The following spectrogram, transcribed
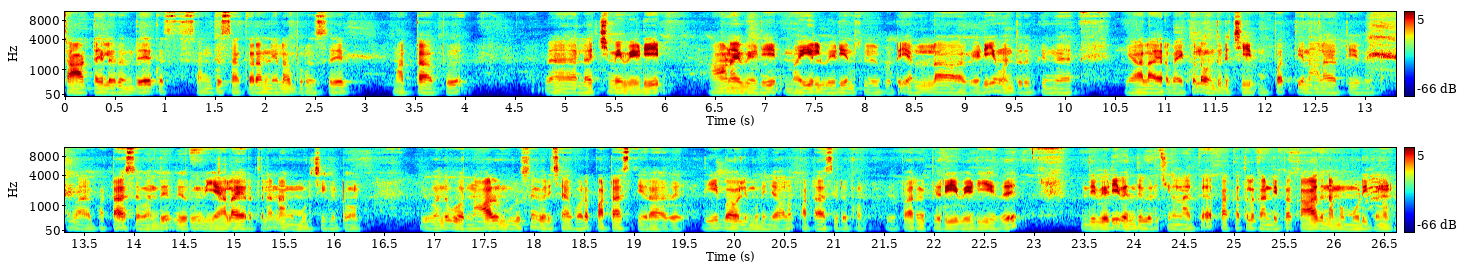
சாட்டையிலேருந்து சங்கு சக்கரம் நிலபுருசு மத்தாப்பு லட்சுமி வெடி ஆனை வெடி மயில் வெடின்னு சொல்லி போட்டு எல்லா வெடியும் வந்துருக்குங்க. ஏழாயிரம் ரூபாய்க்குள்ளே வந்துடுச்சு. முப்பத்தி நாலாயிரத்தி பட்டாசு வந்து வெறும் ஏழாயிரத்தில் நாங்கள் முடிச்சுக்கிட்டோம். இது வந்து ஒரு நாள் முழுசும் வெடித்தா கூட பட்டாசு தீராது. தீபாவளி முடிஞ்சாலும் பட்டாசு இருக்கும். இது பாருங்கள் பெரிய வெடி இது. இந்த வெடி வந்து வெடிச்சிங்கனாக்க பக்கத்தில் கண்டிப்பாக காது நம்ம மூடிக்கணும்.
